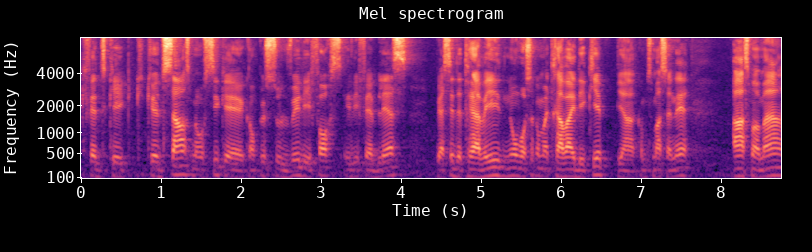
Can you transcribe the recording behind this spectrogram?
qui, fait du, qui, a du sens, mais aussi qu'on peut soulever les forces et les faiblesses, puis essayer de travailler. Nous, on voit ça comme un travail d'équipe. Puis, comme tu mentionnais, en ce moment,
